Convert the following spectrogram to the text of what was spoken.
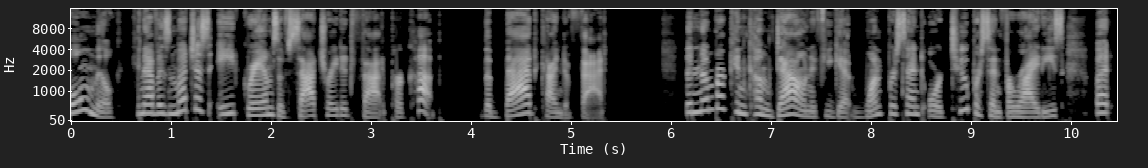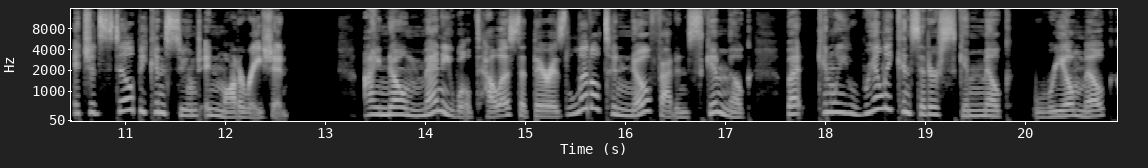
Whole milk can have as much as 8 grams of saturated fat per cup, the bad kind of fat. The number can come down if you get 1% or 2% varieties, but it should still be consumed in moderation. I know many will tell us that there is little to no fat in skim milk, but can we really consider skim milk real milk?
